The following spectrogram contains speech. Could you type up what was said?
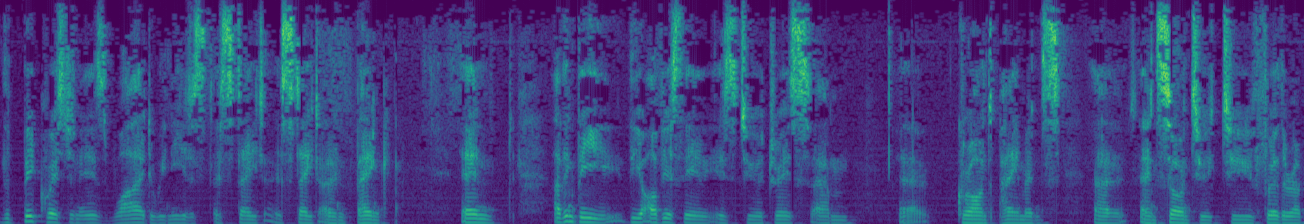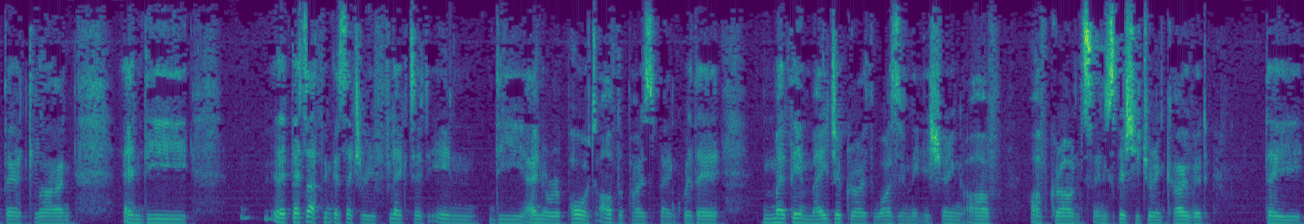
the big question is why do we need a, a state a state owned bank? And I think the the obvious there is to address um, uh, grant payments uh, and so on to to further up that line, and the that's I think that's actually reflected in the annual report of the Post Bank, where they, their major growth was in the issuing of of grants, and especially during COVID, the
